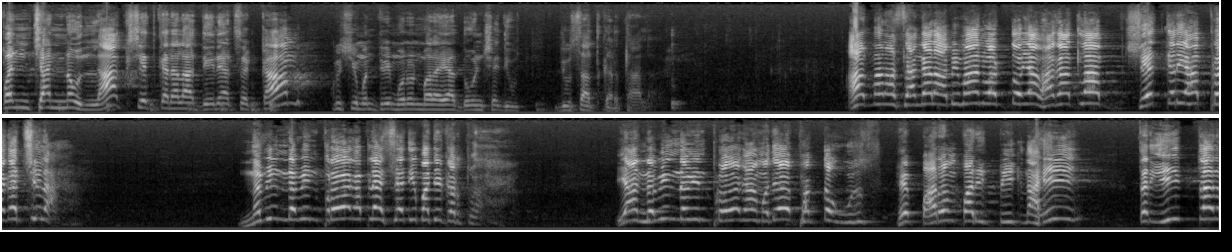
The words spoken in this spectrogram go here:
पंच्याण्णव लाख शेतकऱ्याला देण्याचं काम कृषी मंत्री म्हणून मला या दोनशे दिव दिवसात करता आलं. आज मला सांगायला अभिमान वाटतो या भागातला शेतकरी हा प्रगतशील आहे. नवीन नवीन प्रयोग आपल्या शेतीमध्ये करतो या नवीन नवीन प्रयोगामध्ये फक्त ऊस हे पारंपरिक पीक नाही तर इतर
